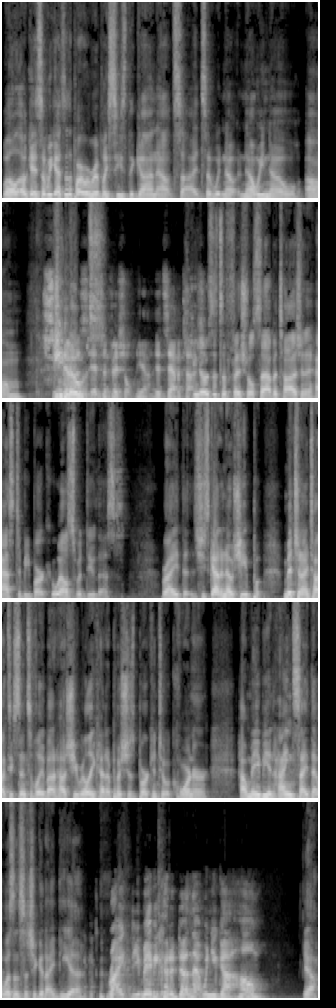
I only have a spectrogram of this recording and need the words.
Well, okay, so we got to the part where Ripley sees the gun outside. So we know now we know. Um, She, knows, it's official. Yeah, it's sabotage. She knows it's official sabotage, and it has to be Burke. Who else would do this? Right? She's got to know. She, Mitch and I talked extensively about how she really kind of pushes Burke into a corner. How maybe in hindsight that wasn't such a good idea. Right. You maybe could have done that when you got home. Yeah.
